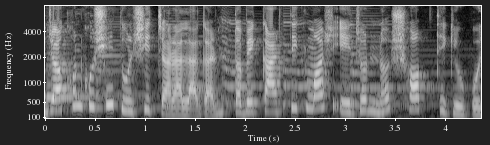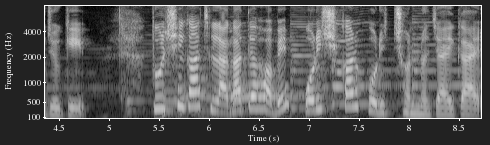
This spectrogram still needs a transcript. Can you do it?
যখন খুশি তুলসীর চারা লাগান, তবে কার্তিক মাস এজন্য সব থেকে উপযোগী। তুলসী গাছ লাগাতে হবে পরিষ্কার পরিচ্ছন্ন জায়গায়।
